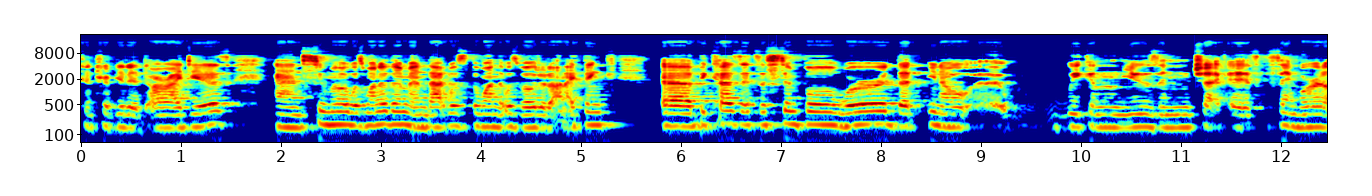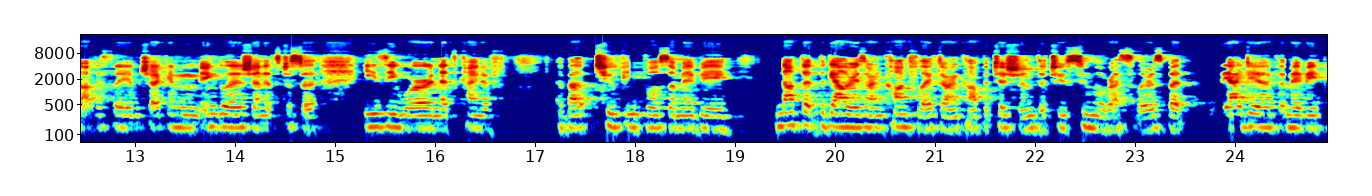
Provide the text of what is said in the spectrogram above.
contributed our ideas and sumo was one of them, and that was the one that was voted on. I think uh, because it's a simple word that you know uh, we can use in Czech. It's the same word, obviously, in Czech and English, and it's just a easy word, and it's kind of about two people. So maybe not that the galleries are in conflict or in competition, the two sumo wrestlers, but the idea of maybe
